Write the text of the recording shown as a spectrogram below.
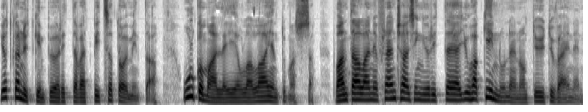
jotka nytkin pyörittävät pizzatoimintaa. Ulkomaille ei olla laajentumassa. Vantaalainen franchising-yrittäjä Juha Kinnunen on tyytyväinen.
